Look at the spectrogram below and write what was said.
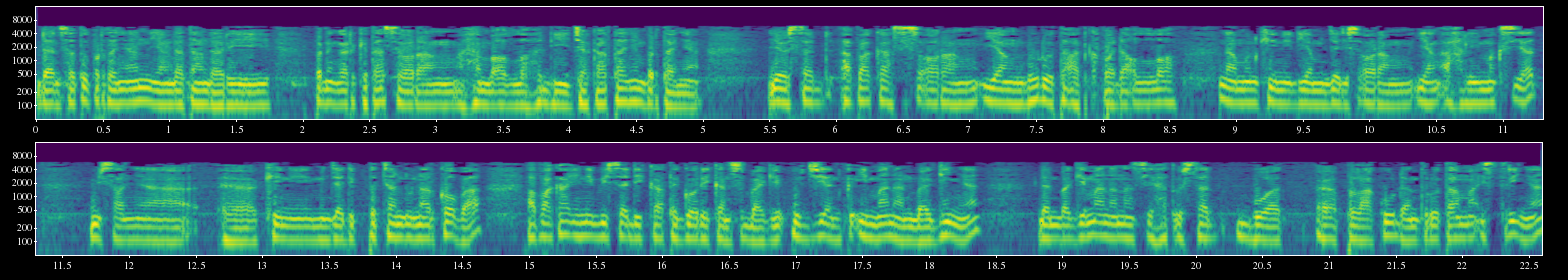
dan satu pertanyaan yang datang dari pendengar kita seorang hamba Allah di Jakarta yang bertanya, Ya Ustaz, apakah seseorang yang dulu taat kepada Allah namun kini dia menjadi seorang yang ahli maksiat, misalnya eh, kini menjadi pecandu narkoba, apakah ini bisa dikategorikan sebagai ujian keimanan baginya? Dan bagaimana nasihat Ustaz buat eh, pelaku dan terutama istrinya,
